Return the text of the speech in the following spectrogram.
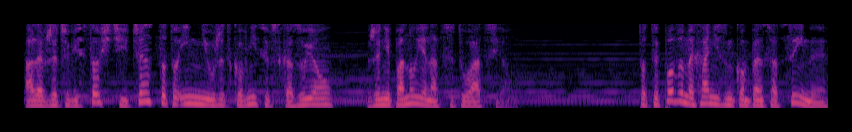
Ale w rzeczywistości często to inni użytkownicy wskazują, że nie panuje nad sytuacją. To typowy mechanizm kompensacyjny,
